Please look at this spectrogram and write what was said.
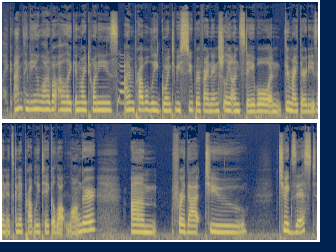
Like, I'm thinking a lot about how, like, in my 20s, I'm probably going to be super financially unstable and through my 30s, and it's going to probably take a lot longer um, for that to to exist.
